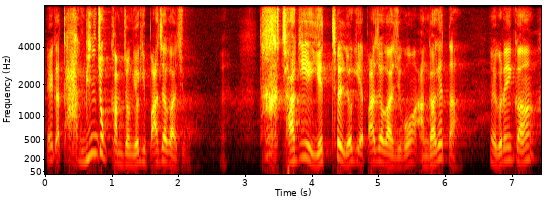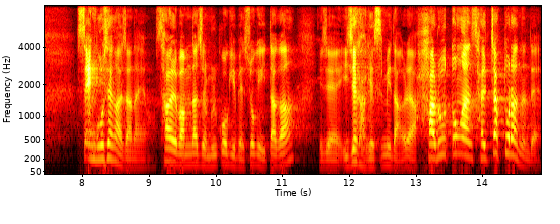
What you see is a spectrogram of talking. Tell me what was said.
그러니까 딱 민족 감정 여기 빠져가지고 딱 자기의 예틀 여기에 빠져가지고 안 가겠다. 예, 그러니까 생고생하잖아요. 사흘 밤낮을 물고기 뱃속에 있다가 이제 이제 가겠습니다. 그래 하루 동안 살짝 돌았는데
